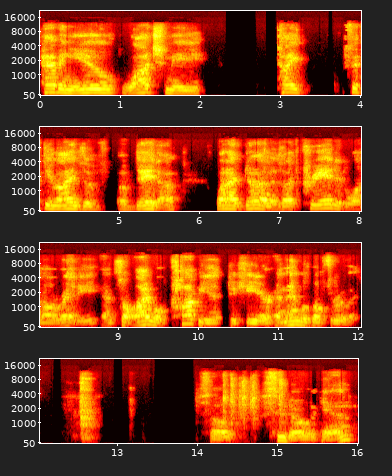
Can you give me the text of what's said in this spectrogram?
having you watch me type 50 lines of, of data, what I've done is I've created one already. And so I will copy it to here and then we'll go through it. So sudo again.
